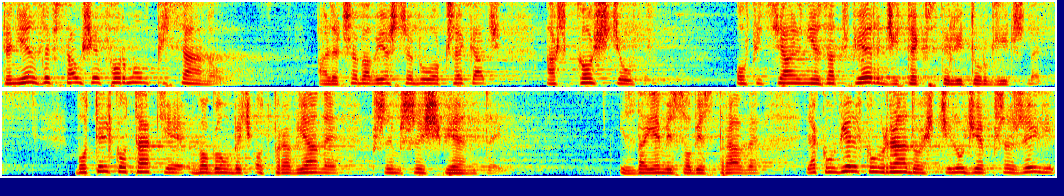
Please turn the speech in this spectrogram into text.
ten język stał się formą pisaną. Ale trzeba by jeszcze było czekać, aż Kościół oficjalnie zatwierdzi teksty liturgiczne, bo tylko takie mogą być odprawiane przy mszy świętej. I zdajemy sobie sprawę, jaką wielką radość ci ludzie przeżyli,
